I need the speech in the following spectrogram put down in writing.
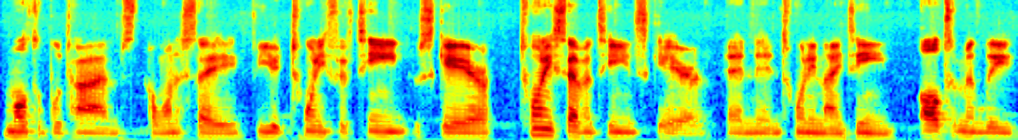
multiple times. I want to say 2015 scare, 2017 scare, and then 2019. Ultimately,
